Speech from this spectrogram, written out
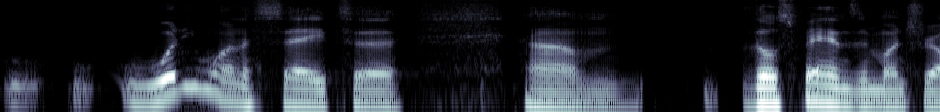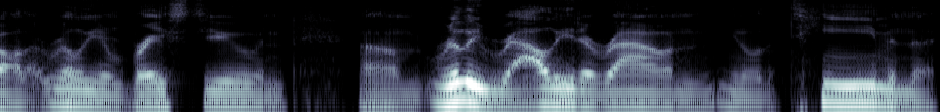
what do you want to say to um, those fans in Montreal that really embraced you and um, really rallied around you know the team and the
